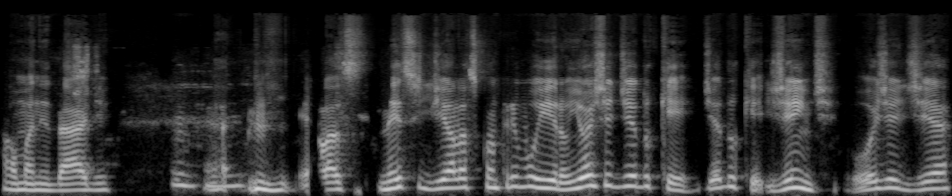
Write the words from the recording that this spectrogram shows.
a humanidade. Uhum. É, elas nesse dia elas contribuíram. E hoje é dia do quê? Dia do quê? Gente, hoje é dia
